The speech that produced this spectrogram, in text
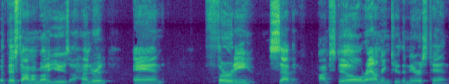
but this time I'm going to use 137. I'm still rounding to the nearest 10.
